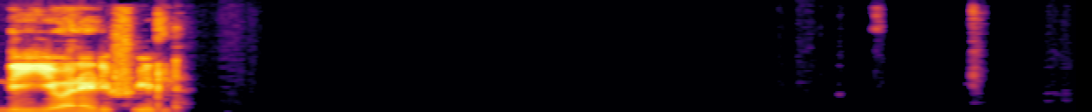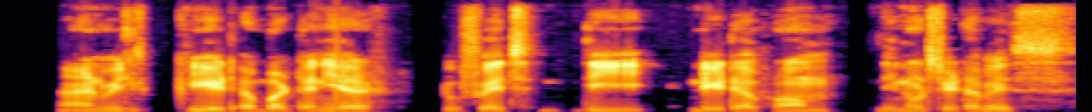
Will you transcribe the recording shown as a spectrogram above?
the UNID field. and we'll create a button here to fetch the data from the notes database.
